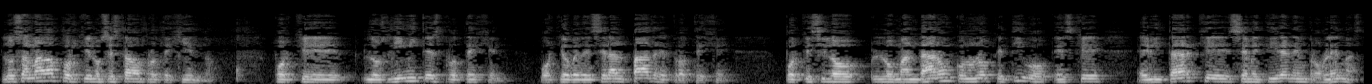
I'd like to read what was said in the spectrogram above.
Los amaba porque los estaba protegiendo, porque los límites protegen, porque obedecer al Padre protege, porque si lo, lo mandaron con un objetivo es que evitar que se metieran en problemas.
